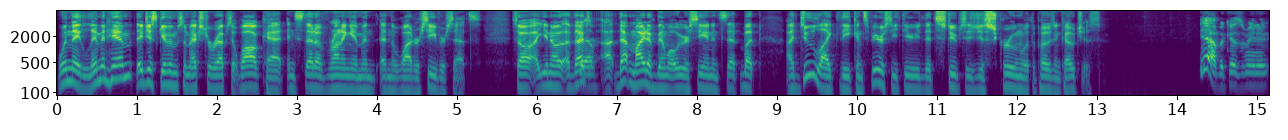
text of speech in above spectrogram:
when they limit him, they just give him some extra reps at Wildcat instead of running him in, in the wide receiver sets. So uh, you know that's yeah. uh, that might have been what we were seeing instead. But I do like the conspiracy theory that Stoops is just screwing with opposing coaches. Yeah, because I mean,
